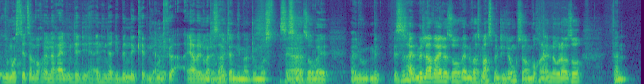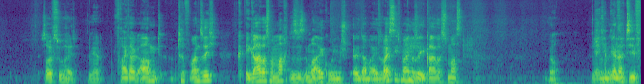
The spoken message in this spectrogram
du musst jetzt am Wochenende rein hinter die, hinter die Binde kippen, Ja, gut für, ja, wenn man, das sagt ja niemand, du musst. Es ist halt so, weil, weil du mit. Es ist halt mittlerweile so, wenn du was machst mit den Jungs, so am Wochenende oder so, dann säufst du halt. ja. Freitagabend trifft man sich, egal was man macht, es ist immer Alkohol äh, dabei. Also weißt du, ich meine, Mhm. so egal was du machst. Ja. Ja, ich Schon hab relativ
